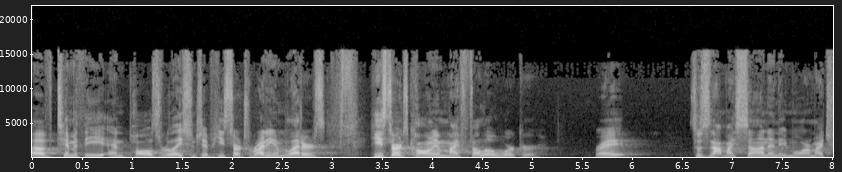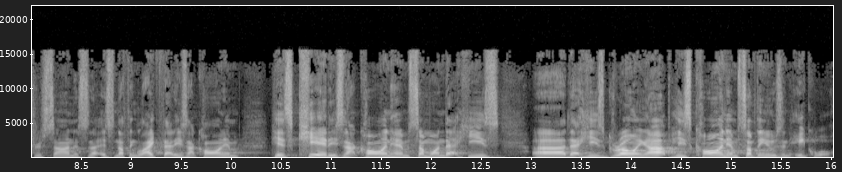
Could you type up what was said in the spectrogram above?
of Timothy and Paul's relationship, he starts writing him letters. He starts calling him my fellow worker, right? So it's not my son anymore, my true son. It's, not, it's nothing like that. He's not calling him his kid. He's not calling him someone that he's, uh, that he's growing up. He's calling him something who's an equal.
